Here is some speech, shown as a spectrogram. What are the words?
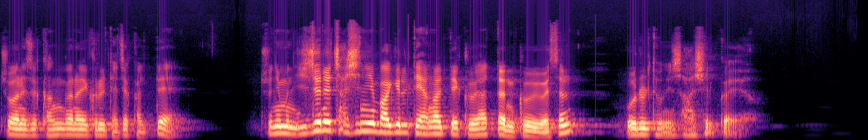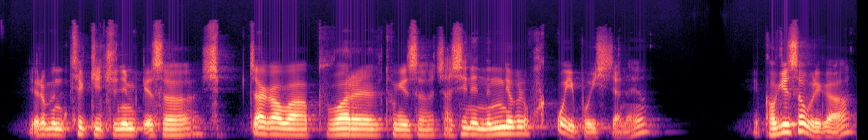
주 안에서 강건하게 그를 대적할 때 주님은 이전에 자신이 마귀를 대항할 때 그 했던 그것을 우리를 통해서 하실 거예요. 여러분 특히 주님께서 십 자가와 부활을 통해서 자신의 능력을 확고히 보이시잖아요. 거기서 우리가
